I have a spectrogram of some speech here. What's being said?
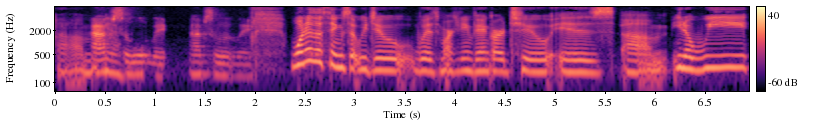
Um, Absolutely. You know. Absolutely. One of the things that we do with Marketing Vanguard too is, um, you know, we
